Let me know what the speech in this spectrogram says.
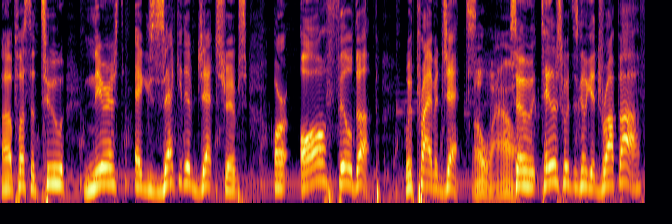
uh, plus the two nearest executive jet strips, are all filled up with private jets. Oh wow. So Taylor Swift is going to get dropped off.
